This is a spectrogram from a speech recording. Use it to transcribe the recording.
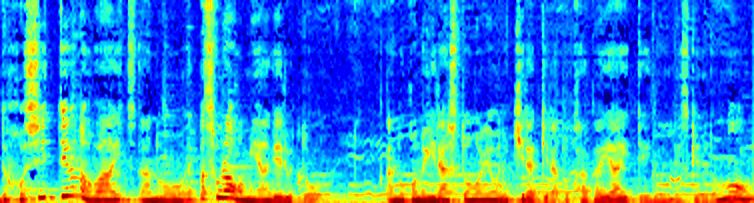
で星っていうのはいつあのやっぱ空を見上げるとあのこのイラストのようにキラキラと輝いているんですけれども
